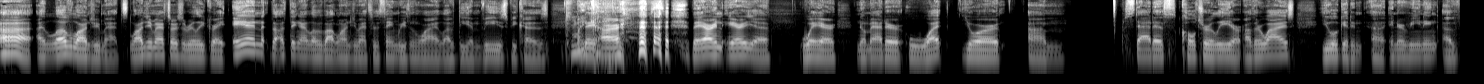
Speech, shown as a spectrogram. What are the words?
Uh, I love laundromats. Laundromats are really great. And the other thing I love about laundromats is the same reason why I love DMVs because Oh they God. are they are an area where no matter what your um, status culturally or otherwise, you will get an uh, intervening of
